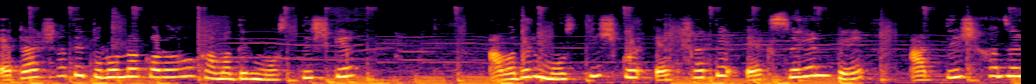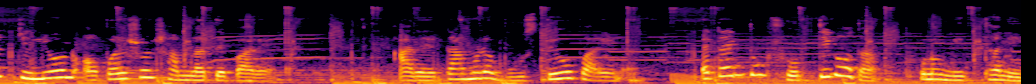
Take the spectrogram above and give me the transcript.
এটার সাথে তুলনা করা হোক আমাদের মস্তিষ্কের আমাদের মস্তিষ্ক একসাথে এক সেকেন্ডে আটত্রিশ হাজার ট্রিলিয়ন অপারেশন সামলাতে পারে। আর এটা আমরা বুঝতেও পারি না। এটা একদম সত্যি কথা, কোনো মিথ্যা নেই।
